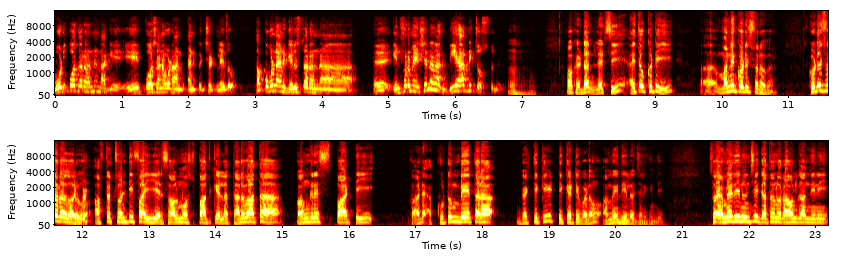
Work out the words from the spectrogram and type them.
ఓడిపోతారని నాకు ఏ కోసాన కూడా అన్- అనిపించట్లేదు. తప్పకుండా ఆయన గెలుస్తారన్న ఇన్ఫర్మేషన్ నాకు బీహార్ నుంచి వస్తుంది. ఓకే డన్. లెట్ సి అయితే ఒకటి ఆ, మన్నం కోటేశ్వరరావు గారు. కోటేశ్వరరావు గారు after twenty five years almost పాతికేళ్ళ తర్వాత కాంగ్రెస్ పార్టీ అంటే ఆ కుటుంబేతర వ్యక్తికి టికెట్ ఇవ్వడం అమేధీలో జరిగింది. సో అమేధీ నుంచి గతంలో రాహుల్ గాంధీని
